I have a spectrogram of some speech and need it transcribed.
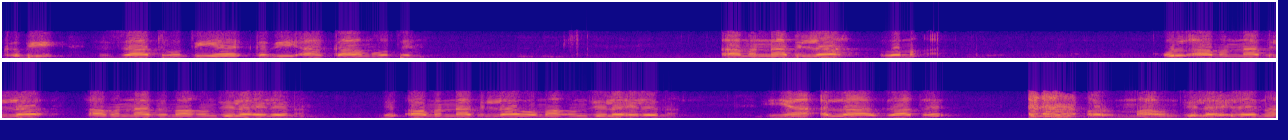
کبھی ذات ہوتی ہے، کبھی احکام ہوتے ہیں۔ آمنا باللہ قل آمنا باللہ، آمنا بما انزل الینا۔ آمنا باللہ وما انزل الینا۔ یہاں اللہ ذات ہے۔ اور ما انزل الینا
